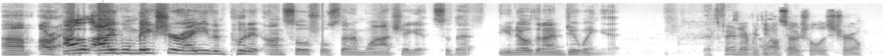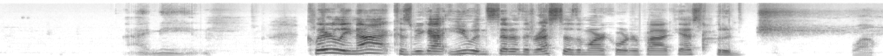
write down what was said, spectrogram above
Um. All right. I'll I will make sure I even put it on socials that I'm watching it so that you know that I'm doing it. That's fair. everything I on social is true. I mean, clearly not because we got you instead of the rest of the Mark Order podcast. Wow.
